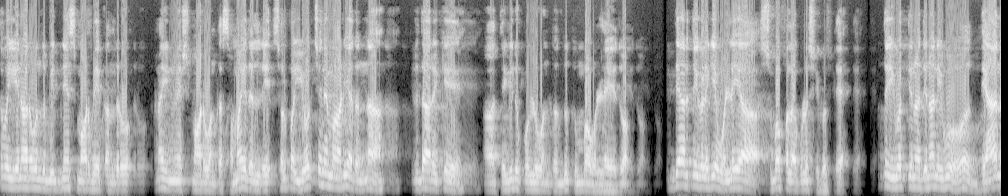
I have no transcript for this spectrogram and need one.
ಅಥವಾ ಏನಾದ್ರು ಒಂದು ಬಿಸ್ನೆಸ್ ಮಾಡ್ಬೇಕಂದ್ರು ಹಣ ಇನ್ವೆಸ್ಟ್ ಮಾಡುವಂತ ಸಮಯದಲ್ಲಿ ಸ್ವಲ್ಪ ಯೋಚನೆ ಮಾಡಿ ಅದನ್ನ ನಿರ್ಧಾರಕ್ಕೆ ತೆಗೆದುಕೊಳ್ಳುವಂತದ್ದು ತುಂಬಾ ಒಳ್ಳೆಯದು. ವಿದ್ಯಾರ್ಥಿಗಳಿಗೆ ಒಳ್ಳೆಯ ಶುಭ ಫಲಗಳು ಸಿಗುತ್ತೆ. ಮತ್ತೆ ಇವತ್ತಿನ ದಿನ ನೀವು ಧ್ಯಾನ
